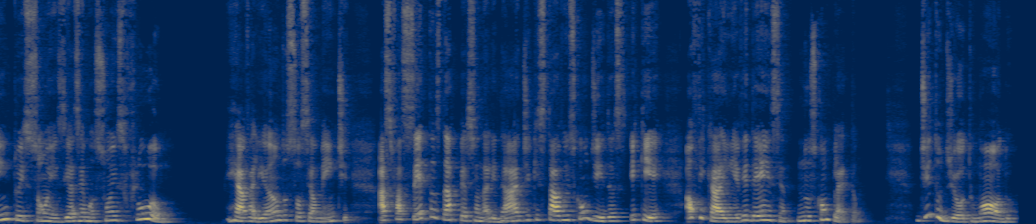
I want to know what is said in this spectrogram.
intuições e as emoções fluam, reavaliando socialmente as facetas da personalidade que estavam escondidas e que, ao ficar em evidência, nos completam. Dito de outro modo,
